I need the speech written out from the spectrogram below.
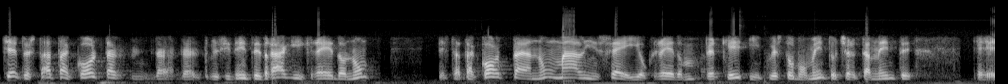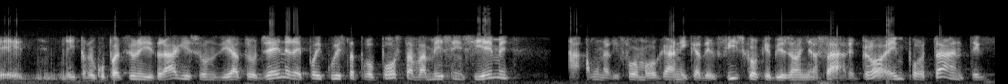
certo è stata accolta da, dal Presidente Draghi, credo, non è stata accolta non male in sé, io credo, perché in questo momento certamente eh, le preoccupazioni di Draghi sono di altro genere e poi questa proposta va messa insieme a una riforma organica del fisco che bisogna fare, però è importante,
